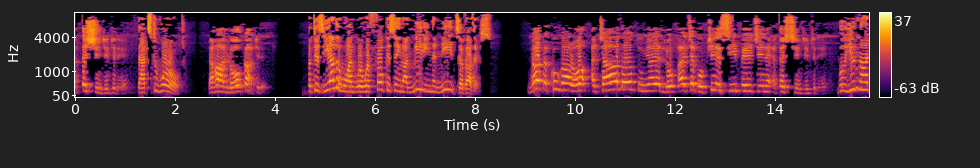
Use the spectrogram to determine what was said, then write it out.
အသက်ရှင်ခြင်းဖြစ်တယ် That's the world. ဒါဟာလောကဖြစ်တယ် But there's the other one where we're focusing on meeting the needs of others. နောက်တစ်ခုကတော့အခြားသောသူများရဲ့လိုအပ်ချက်ကိုဖြည့်ဆည်းပေးခြင်းနဲ့အသက်ရှင်ခြင်းဖြစ်တယ် Will you not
